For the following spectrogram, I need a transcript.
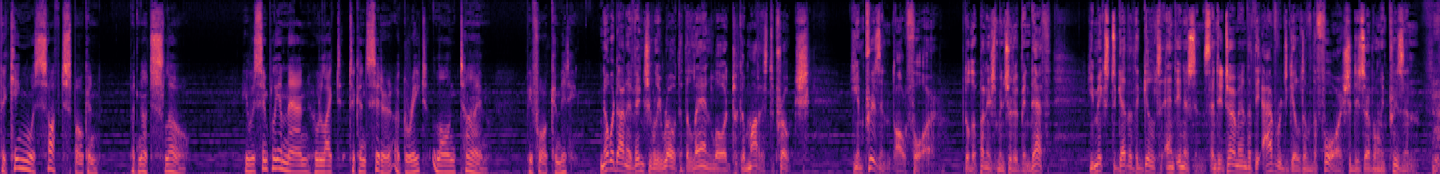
The king was soft spoken, but not slow. He was simply a man who liked to consider a great long time before committing. Nohadon eventually wrote that the landlord took a modest approach. He imprisoned all four. Though the punishment should have been death, he mixed together the guilt and innocence and determined that the average guilt of the four should deserve only prison. Hmm.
